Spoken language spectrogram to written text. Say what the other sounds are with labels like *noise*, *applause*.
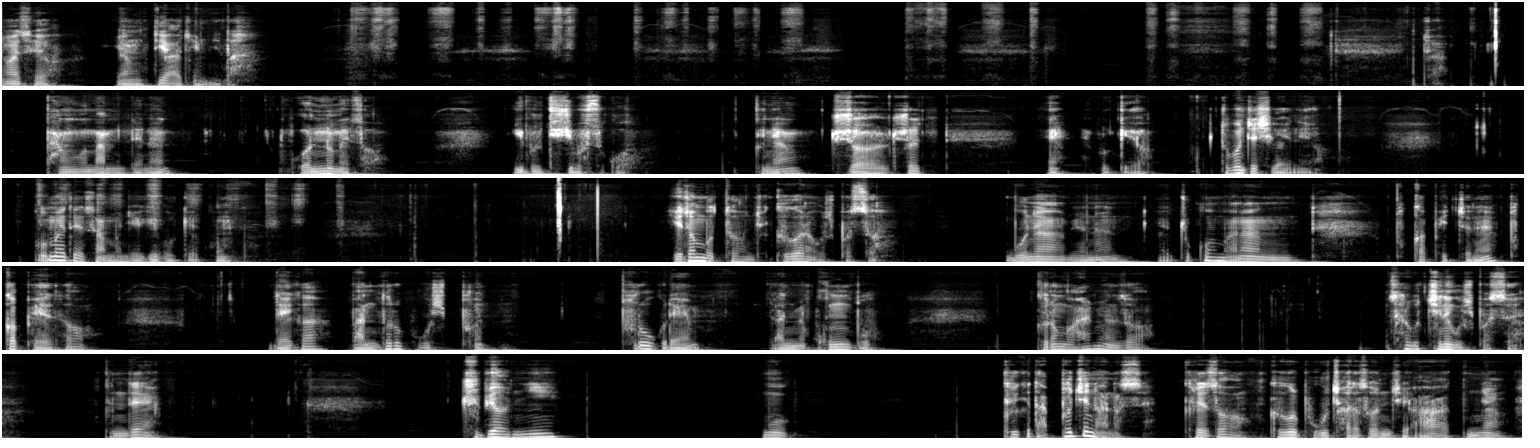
안녕하세요. 양띠 아재입니다. 자, 방음 암대는 원룸에서 이불 뒤집어 쓰고 그냥 주절주절 예, 해볼게요. 두 번째 시간이네요. 꿈에 대해서 한번 얘기해 볼게요. 꿈. 예전부터 이제 그걸 하고 싶었어. 뭐냐면은 조그만한 북카페 있잖아요. 북카페에서 내가 만들어 보고 싶은 프로그램 아니면 공부 그런 거 하면서 살고 지내고 싶었어요. 근데 주변이 뭐 그렇게 나쁘진 않았어요. 그래서 그걸 보고 자라서인지 아 그냥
